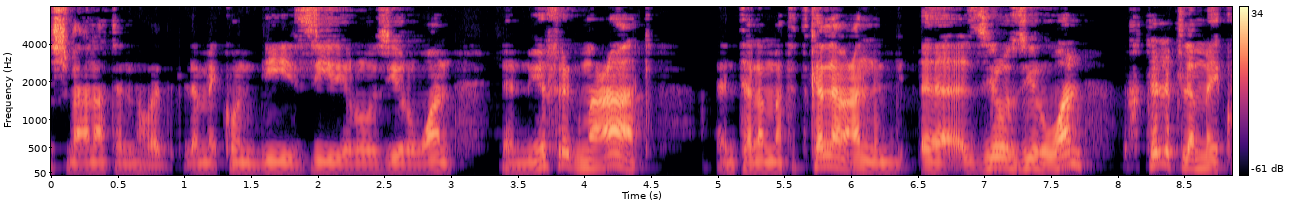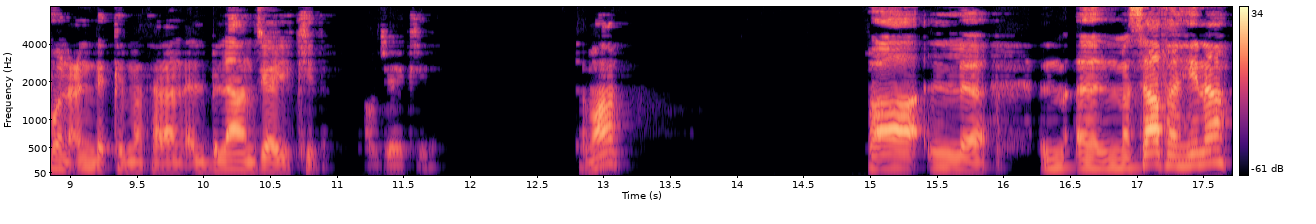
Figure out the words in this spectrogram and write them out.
إيش معناته إنه لما يكون d 001 لأنه يفرق معاك. أنت لما تتكلم عن 001 يختلف لما يكون عندك مثلا ال plane جاي كذا أو جاي كذا. تمام؟ فالمسافة هنا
